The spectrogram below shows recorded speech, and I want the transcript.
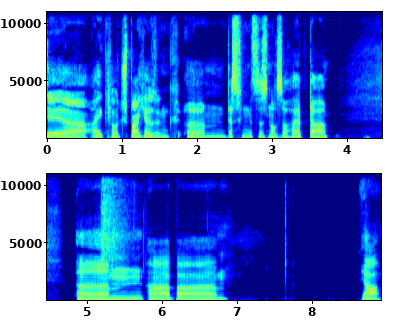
der iCloud Speichersync. Ähm, deswegen ist es noch so halb da. Ähm, aber ja,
